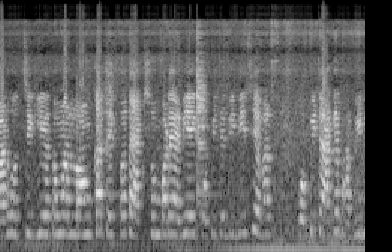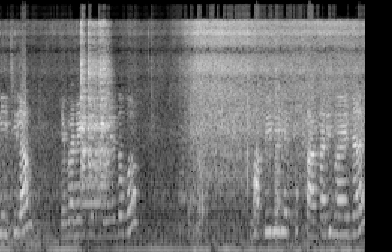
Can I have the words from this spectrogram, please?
আর হচ্ছে গিয়ে তোমার লঙ্কা, তেজপাতা এক সোমবারে আমি এই কপিতে দিয়ে দিয়েছি। এবার কপিটা আগে ভাপিয়ে নিয়েছিলাম। এবার এইটা দিয়ে দেবো। ভাপিয়ে নিলে খুব তাড়াতাড়ি হয়ে যায়।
